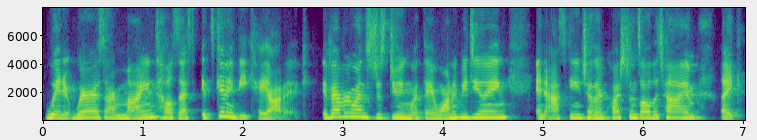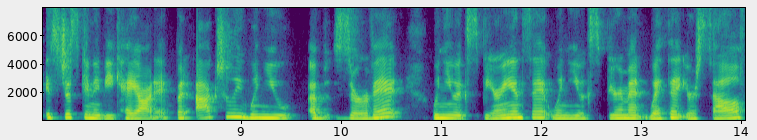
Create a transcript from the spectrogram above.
whereas our mind tells us it's going to be chaotic. If everyone's just doing what they want to be doing and asking each other questions all the time, like it's just going to be chaotic. But actually, when you observe it, when you experience it, when you experiment with it yourself,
